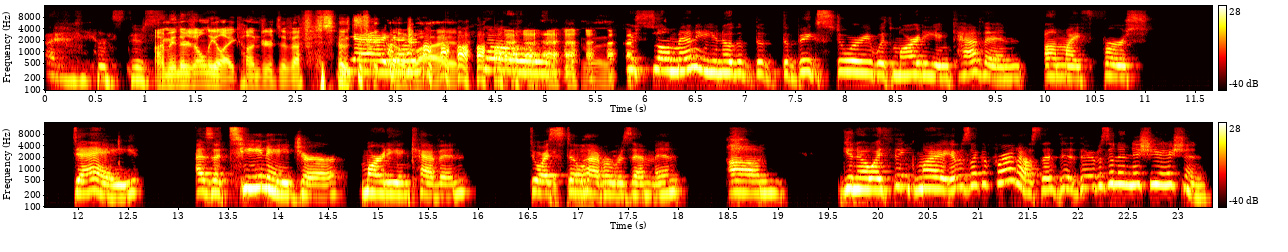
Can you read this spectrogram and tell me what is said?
there's I mean, there's only like hundreds of episodes Yeah, to go yeah. by. so but- there's so many you know the, the the big story with marty and kevin on my first day as a teenager marty and kevin do i still have a resentment? Um you know i think my it was like a frat house. That there was an initiation.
